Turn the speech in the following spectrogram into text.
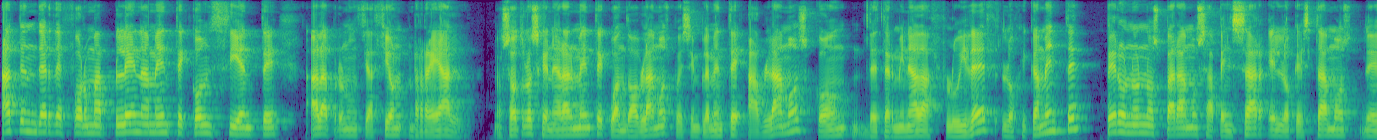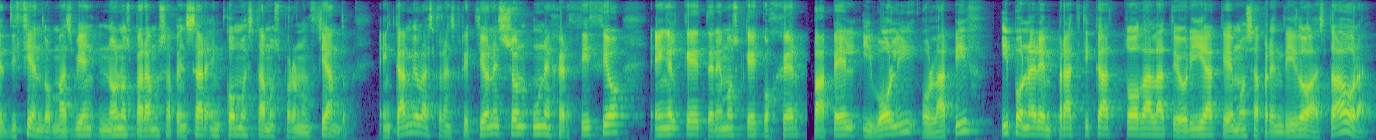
Atender de forma plenamente consciente a la pronunciación real, nosotros generalmente cuando hablamos, pues simplemente hablamos con determinada fluidez, lógicamente, pero no nos paramos a pensar en lo que estamos eh, diciendo, más bien no nos paramos a pensar en cómo estamos pronunciando. En cambio, las transcripciones son un ejercicio en el que tenemos que coger papel y boli o lápiz y poner en práctica toda la teoría que hemos aprendido hasta ahora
